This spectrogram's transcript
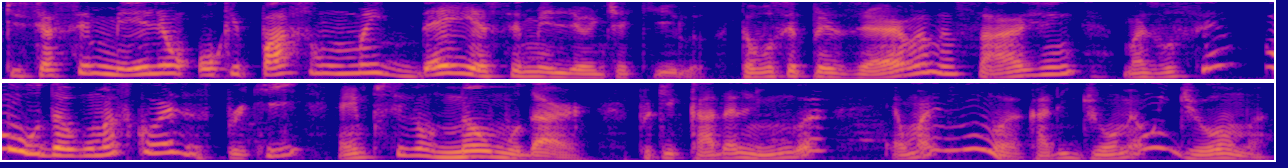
que se assemelham ou que passam uma ideia semelhante àquilo. Então você preserva a mensagem, mas você muda algumas coisas, porque é impossível não mudar, porque cada língua é uma língua, cada idioma é um idioma.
